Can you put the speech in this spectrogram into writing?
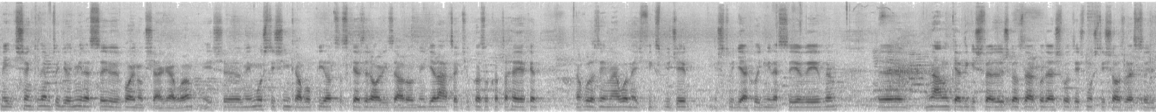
még senki nem tudja, hogy mi lesz a jövő bajnokságával, és még most is inkább a piac az kezd realizálódni. Ugye láthatjuk azokat a helyeket, ahol azért már van egy fix büdzsé, és tudják, hogy mi lesz a jövő évben. Nálunk eddig is felelős gazdálkodás volt, és most is az lesz, hogy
